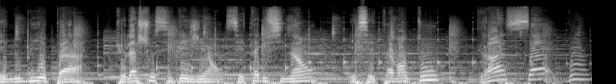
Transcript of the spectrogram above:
Et n'oubliez pas que la chaussée des géants, c'est hallucinant et c'est avant tout grâce à vous.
